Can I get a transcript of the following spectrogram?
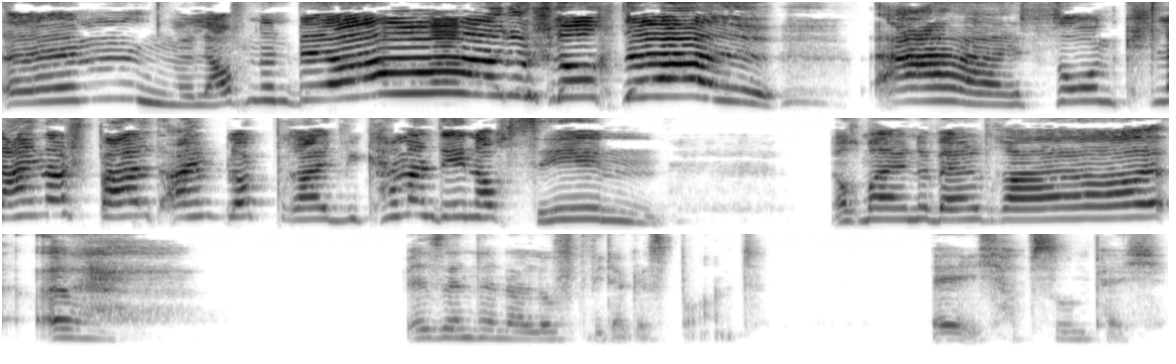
Ähm, laufenden Be ah, du Schlucht. Ah, so ein kleiner Spalt, ein Block breit. Wie kann man den auch sehen? Nochmal eine Welt rein. Äh, sind in der Luft wieder gespawnt. Ey, ich hab so ein Pech.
